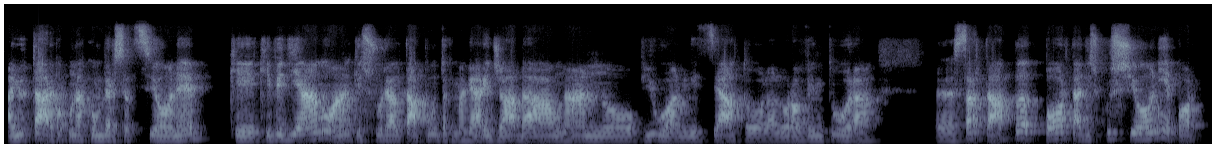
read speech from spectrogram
aiutare proprio una conversazione che, che, vediamo anche su realtà appunto che magari già da un anno o più hanno iniziato la loro avventura eh, startup, porta a discussioni e porta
